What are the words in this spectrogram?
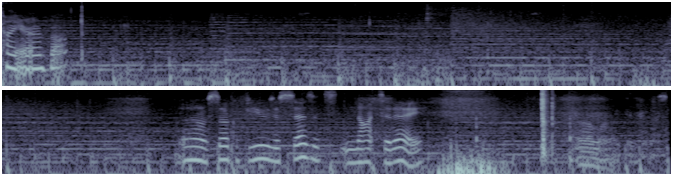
Kind of your Oh, I'm so confused. It says it's not today. Oh my goodness.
